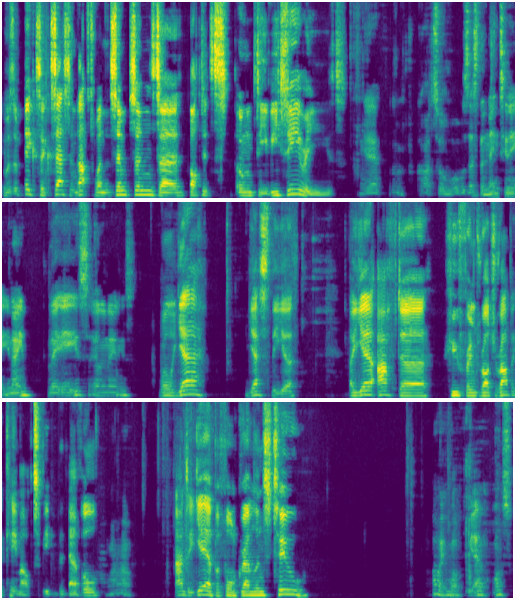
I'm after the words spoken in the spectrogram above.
It was a big success, and that's when The Simpsons uh, got its own TV series. Yeah. Oh, God. So, what was this? The 1989, late 80s, early 90s. Well, yeah, yes, the uh, a year after Who Framed Roger Rabbit came out, Speak of the Devil, Wow. and a year before Gremlins 2. Oh, wait, well, yeah, it was.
